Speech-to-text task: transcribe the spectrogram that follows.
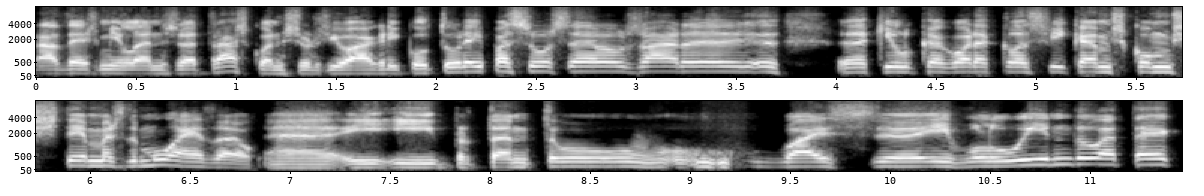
há, há 10 mil anos atrás, quando surgiu a agricultura e passou-se a usar uh, aquilo que agora classificamos como sistemas de moeda. E, e, portanto vai-se evoluindo até que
